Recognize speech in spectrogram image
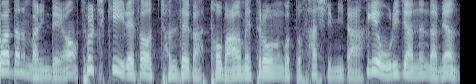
필요하다는 말인데요. 솔직히 이래서 전세가 더 마음에 들어오는 것도 사실입니다. 크게 오르지 않는다면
